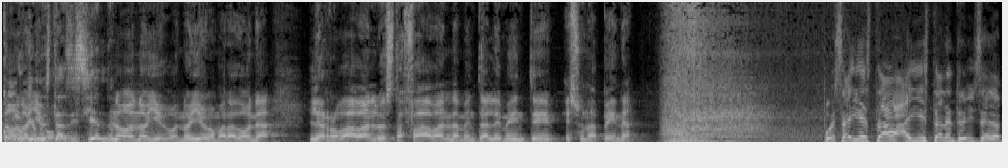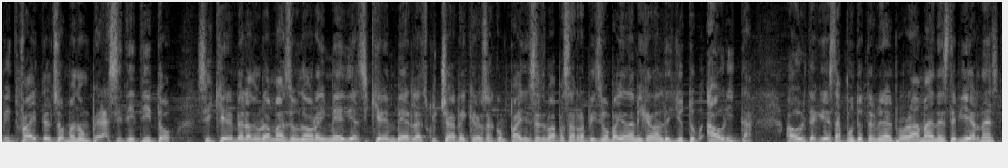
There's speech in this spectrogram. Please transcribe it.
con lo que me estás diciendo. No, no llegó, no llegó a Maradona. Le robaban, lo estafaban, lamentablemente. Es una pena. Pues ahí está, ahí está la entrevista de David Feitelson, bueno, un pedacitito. Si quieren verla, dura más de una hora y media. Si quieren verla, escucharla y que los acompañen, se les va a pasar rapidísimo. Vayan a mi canal de YouTube ahorita. Ahorita que ya está a punto de terminar el programa en este viernes,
